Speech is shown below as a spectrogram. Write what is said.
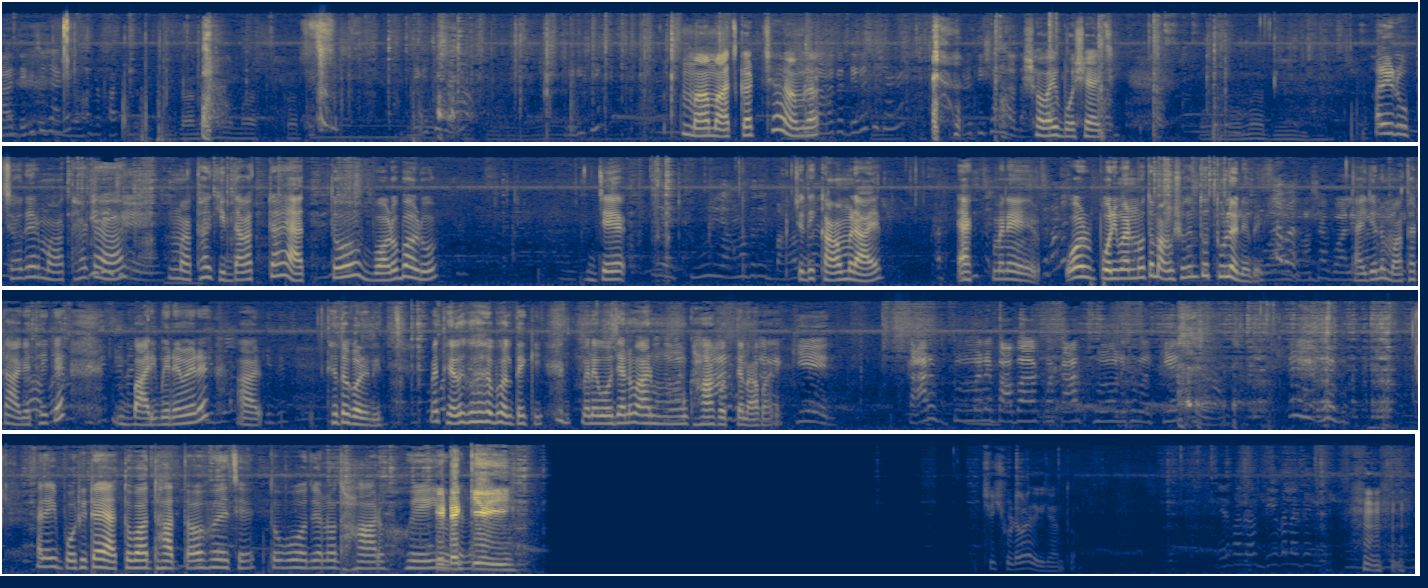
মা মাছ কাটছে আর আমরা সবাই বসে আছি। আর এই রূপচাঁদের মাথাটা, মাথা কি? দাঁতটা এত বড় বড় যে যদি কামড়ায়, এক মানে ওর পরিমাণ মতো মাংস কিন্তু তুলে নেবে। তাই জন্য মাথাটা আগে থেকে বাড়ি মেরে মেরে আর থেতো করে নিচ্ছে। মানে থেতো করে বলতে কি? মানে ও যেন আর ঘা করতে না পারে। আর এই বটিটায় এতবার ধার দেওয়া হয়েছে তবুও যেন ধার হয়েই এটা। কি? ছোটবেলা দেখেছিলাম তো?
